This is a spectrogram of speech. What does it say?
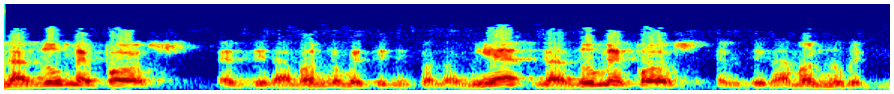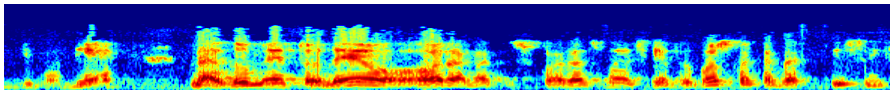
να δούμε πώς ενδυναμώνουμε την οικονομία, να δούμε πώς ενδυναμώνουμε την κοινωνία, να δούμε το νέο όραμα της χώρας μας για το πώς θα κατακτήσει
